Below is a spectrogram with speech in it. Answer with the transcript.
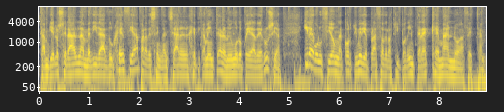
También lo serán las medidas de urgencia para desenganchar energéticamente a la Unión Europea de Rusia y la evolución a corto y medio plazo de los tipos de interés que más nos afectan.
